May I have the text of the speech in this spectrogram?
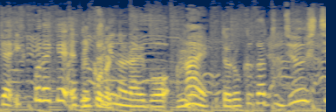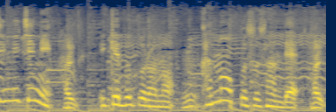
じゃあ1個だけ、えっと、一個だけ。次のライブを、うん。はい、えっと、6月17日にはい。池袋のうん。カノープスさんではい。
